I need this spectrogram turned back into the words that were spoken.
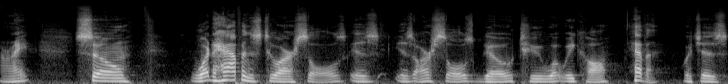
All right. So, what happens to our souls is is our souls go to what we call heaven which is,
